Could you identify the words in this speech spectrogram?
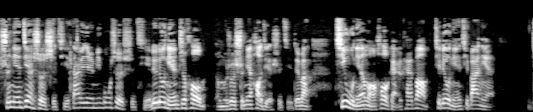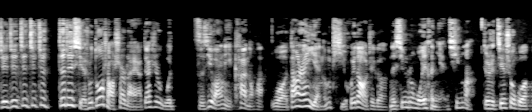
十年建设时期，大跃进人民公社时期，六六年之后，我们说十年浩劫时期，对吧？七五年往后，改革开放，七六年、七八年，这这这这这这得写出多少事儿来呀？但是我仔细往里看的话，我当然也能体会到这个。那新中国也很年轻嘛，就是接受过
